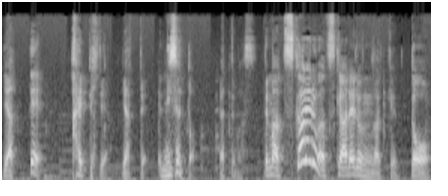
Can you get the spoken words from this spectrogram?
やって、帰ってきてやって、2セットやってます。で、まあ、疲れるは疲れるんだけど、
